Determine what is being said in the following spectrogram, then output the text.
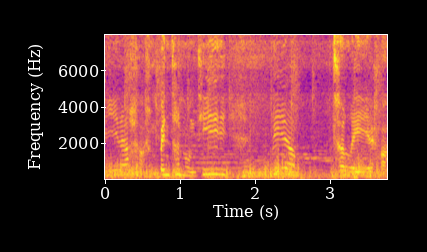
นี้นะคะ เป็นถนนที่เรียบ ทะเลค่ะ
